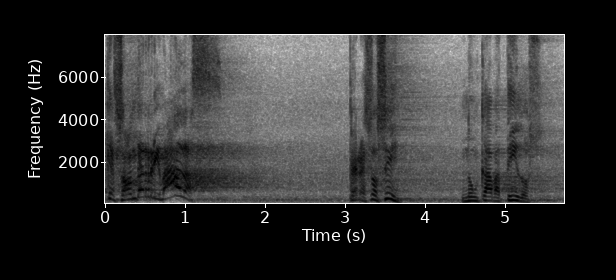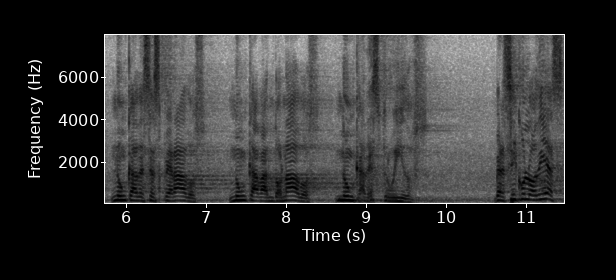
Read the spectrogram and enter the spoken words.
que son derribadas. Pero eso sí, nunca abatidos, nunca desesperados, nunca abandonados, nunca destruidos. Versículo 10,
